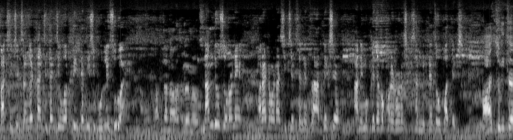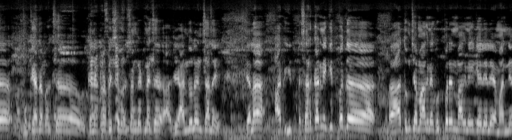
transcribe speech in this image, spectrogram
बाग शिक्षक संघटनांची त्यांची वरती त्यांच्याशी बोलणी सुरू आहे. आपलं नाव? आपलं नाव? नामदेव सोनवणे मराठवाडा शिक्षक सेनेचा अध्यक्ष आणि मुख्याध्यापक मराठवाडा शिक्षक संघटनेचा उपाध्यक्ष. आज तुमचं मुख्याध्यापक कलेक्टर ऑफिस संघटनेचं जे आंदोलन चालू आहे त्याला आज इ- सरकारने कितपत अ, आज तुमच्या मागण्या कुठपर्यंत मागण्या केलेल्या आहे मान्य?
